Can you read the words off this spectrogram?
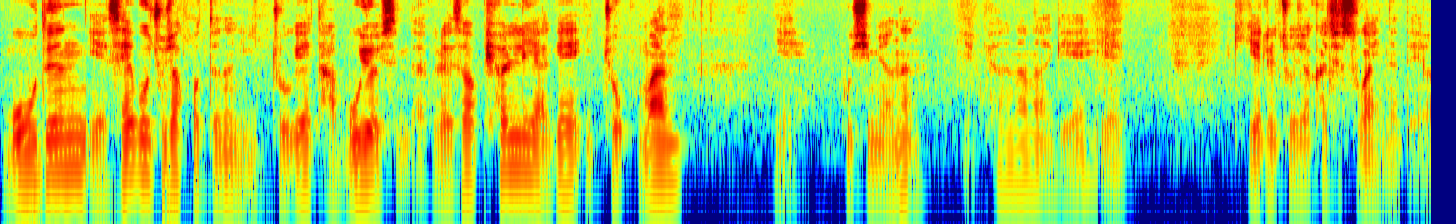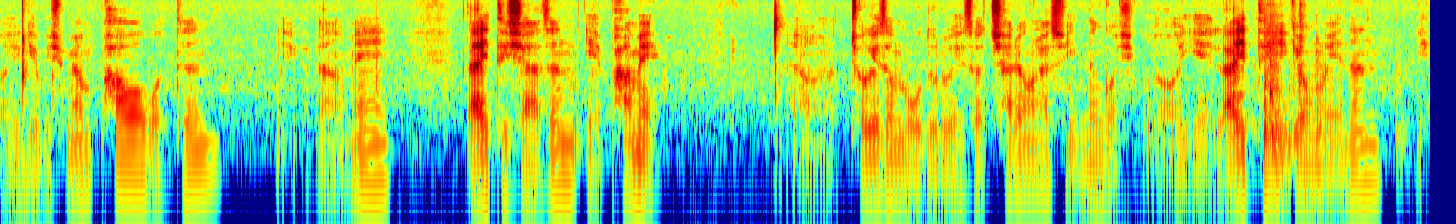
모든 예, 세부 조작 버튼은 이쪽에 다 모여 있습니다. 그래서 편리하게 이쪽만 예, 보시면은 예, 편안하게 예, 기계를 조작하실 수가 있는데요. 여기 보시면 파워 버튼, 예, 그 다음에 나이트 샷은 예, 밤에 어, 적외선 모드로 해서 촬영을 할 수 있는 것이고요. 예, 라이트의 경우에는 예,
